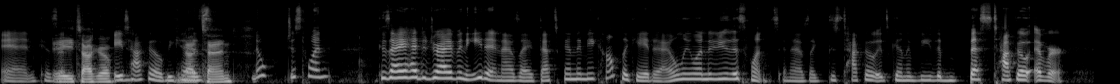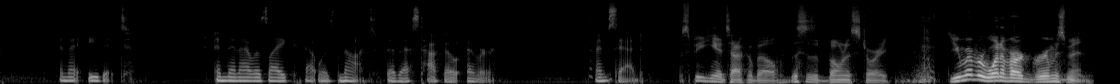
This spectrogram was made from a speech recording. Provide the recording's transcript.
and because A taco, a taco because not ten. no, just one. Because I had to drive and eat it, and I was like, "That's going to be complicated. I only want to do this once." And I was like, "This taco is going to be the best taco ever," and I ate it, and then I was like, "That was not the best taco ever." I'm sad. Speaking of Taco Bell, this is a bonus story. Do you remember one of our groomsmen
